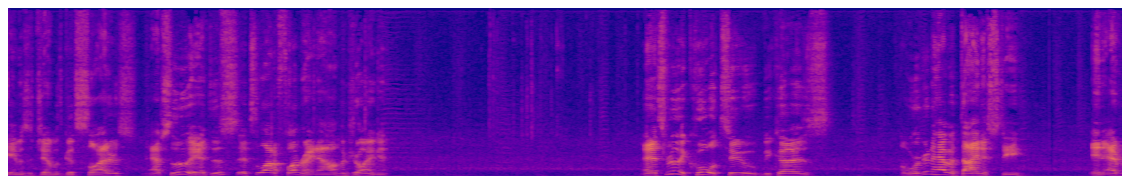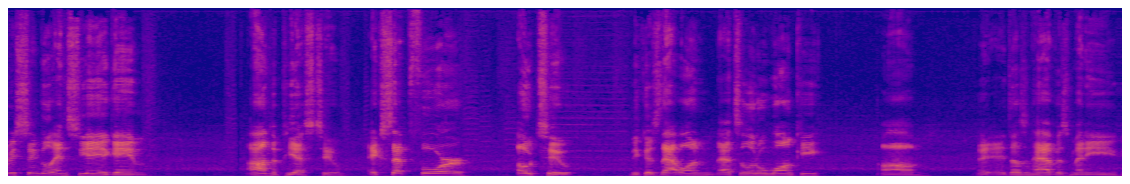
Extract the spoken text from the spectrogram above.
Game is a gem with good sliders. Absolutely. It, this, it's a lot of fun right now. I'm enjoying it. And it's really cool, too, because we're going to have a dynasty in every single NCAA game on the PS2, except for 02, because that one, that's a little wonky. Um, it, it doesn't have as many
